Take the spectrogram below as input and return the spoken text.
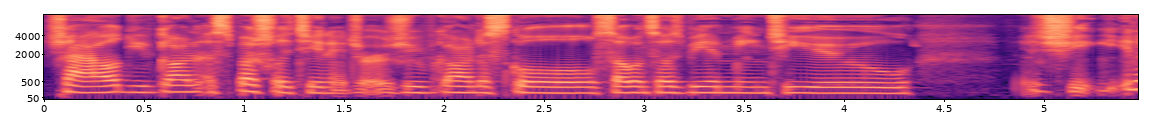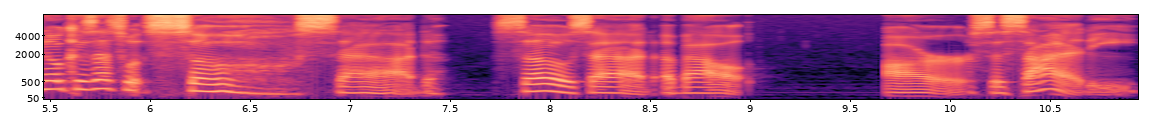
child, you've gone, especially teenagers, you've gone to school, so and so's being mean to you. She, you know, because that's what's so sad, so sad about our society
